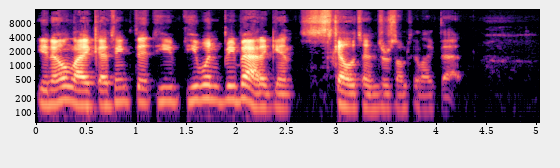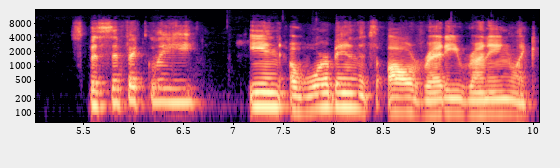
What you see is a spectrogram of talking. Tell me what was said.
You know, like I think that he he wouldn't be bad against skeletons or something like that. Specifically, in a warband that's already running like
